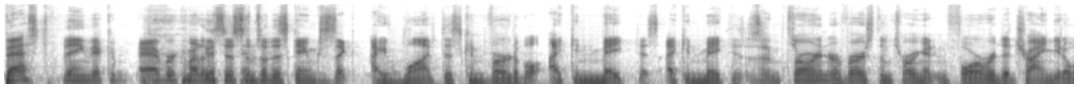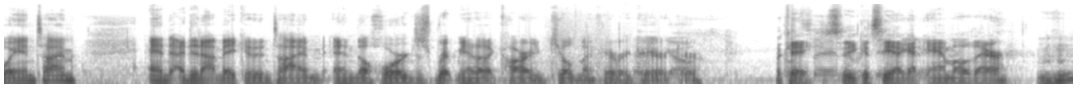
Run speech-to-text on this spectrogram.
best thing that could ever come out of the systems of this game because like I want this convertible. I can make this. I can make this. So I'm throwing it in reverse and throwing it in forward to try and get away in time. And I did not make it in time. And the horde just ripped me out of the car and killed my favorite There go. character. Okay, so you can see I got ammo there. Mm-hmm.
